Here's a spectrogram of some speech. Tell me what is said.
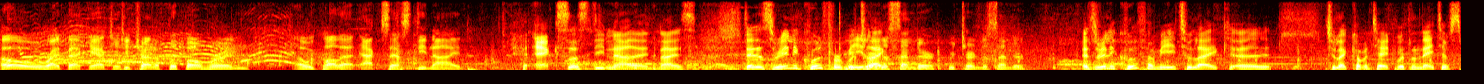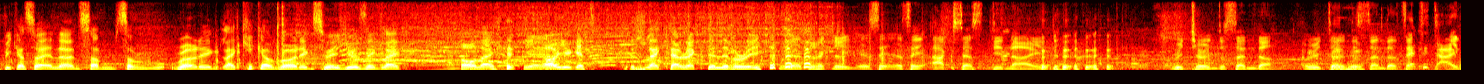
Oh, right back at you. She tried to flip over, and uh, we call that access denied. Access denied, nice. That is really cool for me. Return like to sender. Return to sender. it's really cool for me to like uh, to like commentate with a native speaker. So I learned some some wording, like kicker wordings we're using, like oh like Yeah, how yeah. you get it's like direct delivery. yeah, director. yeah, Say, uh, say access denied. Return to sender. Return to sender. Sexy time.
